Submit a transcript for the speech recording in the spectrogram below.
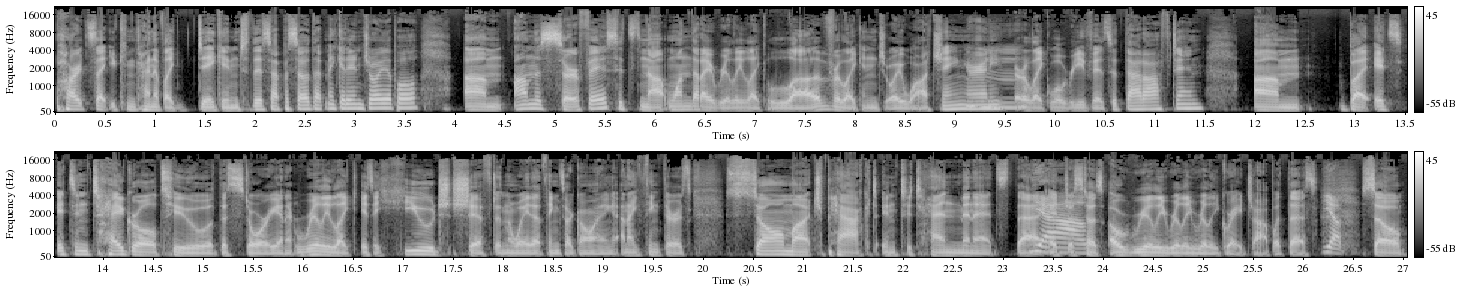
parts that you can kind of like dig into this episode that make it enjoyable. Um, on the surface, it's not one that I really like love or like enjoy watching or any or like will revisit that often. Um, but it's it's integral to the story and it really like is a huge shift in the way that things are going and i think there's so much packed into 10 minutes that Yeah. it just does a really really really great job with this Yep. so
